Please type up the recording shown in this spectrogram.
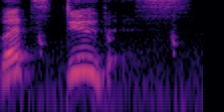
Let's do this.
